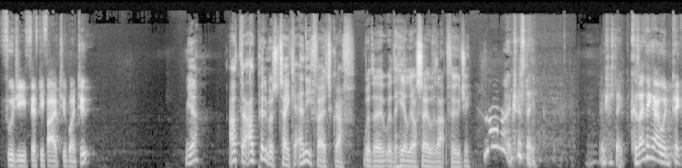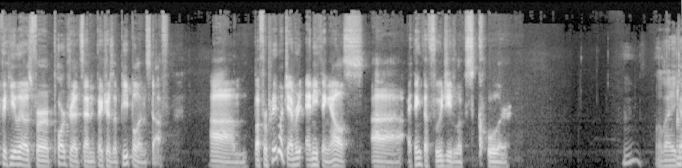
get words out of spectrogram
Fuji 55 2.2? Yeah, I'd, I'd pretty much take any photograph with a with a Helios over that Fuji. Oh, interesting. Interesting. Because I think I would pick the Helios for portraits and pictures of people and stuff. Um, but for pretty much every anything else, uh, I think the Fuji looks cooler. Well, there you go.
